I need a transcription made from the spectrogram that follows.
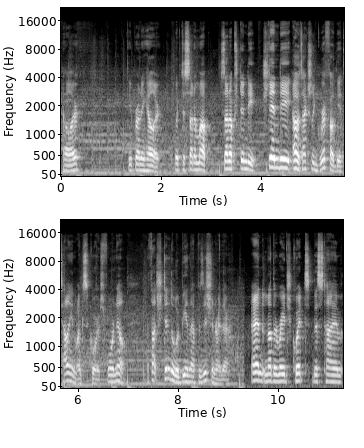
Heller. Keep running Heller. Look to set him up. Set up Stindy. Stindy! Oh, it's actually Grifo, the Italian monk, scores. 4-0. I thought Stindl would be in that position right there. And another rage quit, this time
